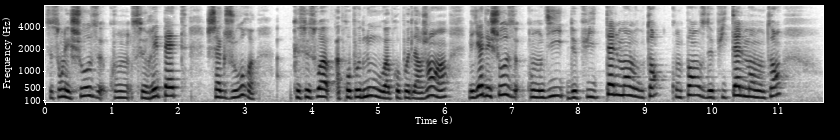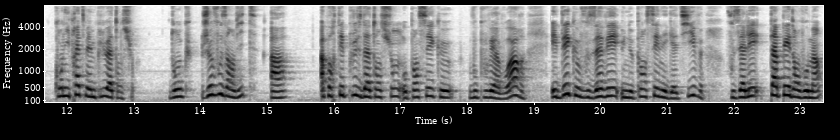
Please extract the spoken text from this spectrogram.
ce sont les choses qu'on se répète chaque jour, que ce soit à propos de nous ou à propos de l'argent, hein. mais il y a des choses qu'on dit depuis tellement longtemps, qu'on pense depuis tellement longtemps, qu'on n'y prête même plus attention. Donc je vous invite à apporter plus d'attention aux pensées que vous pouvez avoir. Et dès que vous avez une pensée négative, vous allez taper dans vos mains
